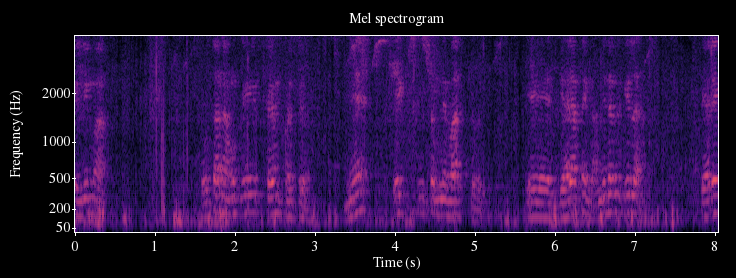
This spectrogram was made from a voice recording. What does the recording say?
રેલીમાં પોતાના અમુક એ સ્વયં ખર્ચો મેં એક તમને વાત કરી કે જ્યારે આપણે ગાંધીનગર ગયેલા ત્યારે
